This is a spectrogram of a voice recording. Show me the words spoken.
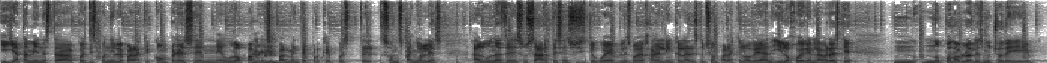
y ya también está, pues, disponible para que compres en Europa principalmente porque, pues, son españoles. Algunas de sus artes en su sitio web les voy a dejar el link en la descripción para que lo vean y lo jueguen. La verdad es que no puedo hablarles mucho de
